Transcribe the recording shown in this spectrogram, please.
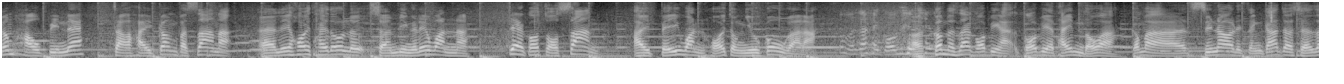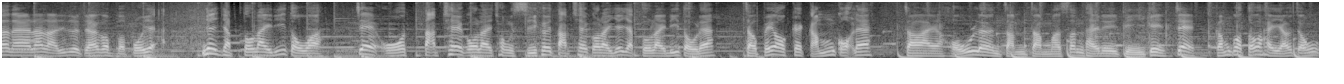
咁後邊咧就係、金佛山啦。誒、你可以睇到上面嗰啲雲啊，即係嗰座山係比雲海仲要高㗎嗱。今日真係嗰邊啊，金佛山嗰邊啊，嗰邊啊睇唔到啊。咁啊，算啦，我哋陣間再上山睇下啦。嗱，呢度仲有一個瀑布，一一入到嚟呢度啊，即係我搭車過嚟，從市區搭車過嚟，一入到嚟呢度咧，就俾我嘅感覺咧，就係好涼浸浸啊，身體裏邊已經即係感覺到係有種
